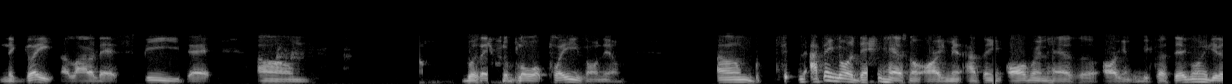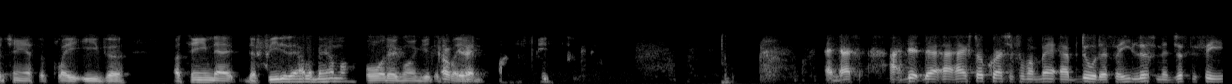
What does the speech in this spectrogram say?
negate a lot of that speed that um, was able to blow up plays on them. Um, I think Notre Dame has no argument. I think Auburn has an argument because they're going to get a chance to play either a team that defeated Alabama or they're going to get to play Okay. a And that's I did that. I asked a question from my man Abdul that said he listening just to see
